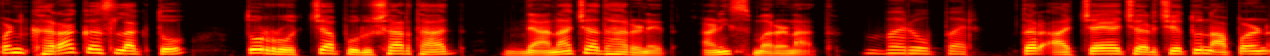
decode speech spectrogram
पण खरा कस लागतो? तो रोजच्या पुरुषार्थात ज्ञानाच्या धारणेत आणि स्मरणात. बरोबर. तर आजच्या या चर्चेतून आपण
